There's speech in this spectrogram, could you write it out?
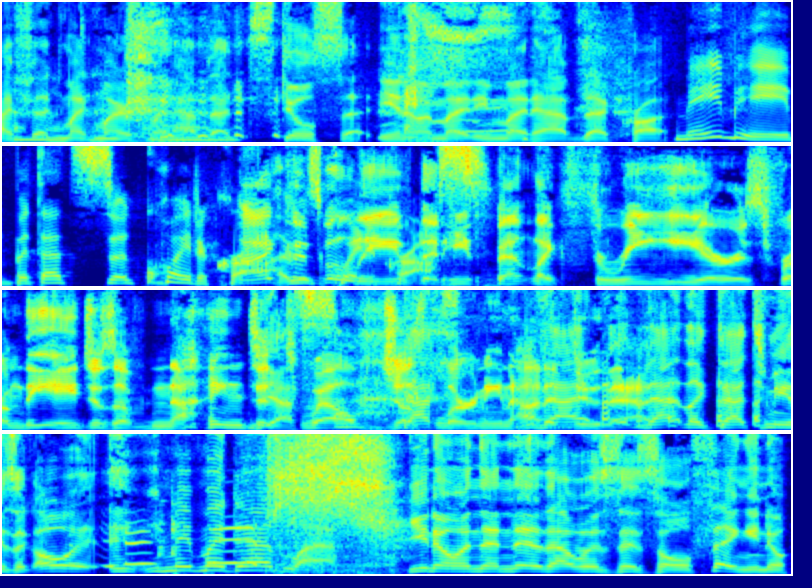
I feel like Mike Myers might have that skill set. You know, I might he might have that cross. Maybe, but that's uh, quite a cross. I could was believe cross. that he spent like three years from the ages of nine to Yes. twelve just That's- learning how to do that. like that to me is like, oh, it, it made my dad laugh, you know. And then that was his whole thing, you know.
